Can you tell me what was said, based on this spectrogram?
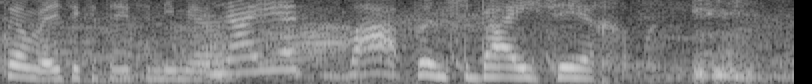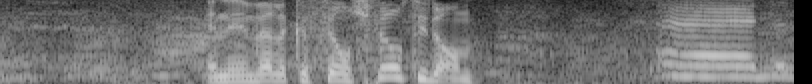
dan weet ik het even niet meer. Hij heeft wapens bij zich. En in welke film speelt hij dan? Eh, de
